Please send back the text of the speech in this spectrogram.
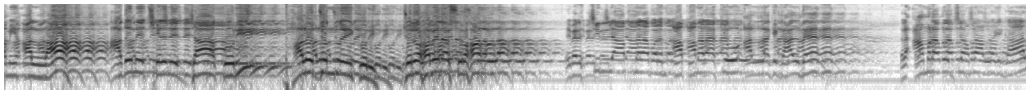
আমি আল্লাহ আদমের ছেলেদের যা করি ভালোর জন্যই করি। জোরে হবে না সুবহানাল্লাহ? এবারে চিল্লে আপনারা বলেন আপনারা কেউ আল্লাহকে গাল দেন? তাহলে আমরা বলছি আমরা আল্লাহকে গাল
